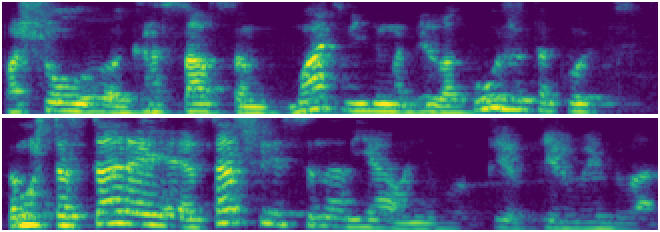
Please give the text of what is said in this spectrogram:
пошел красавцем в мать, видимо, белокожий такой. Потому что старые, старшие сыновья у него, пер- первые два,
